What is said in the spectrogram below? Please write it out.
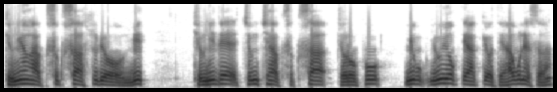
경영학 석사 수료 및 경희대 정치학 석사 졸업 후 미국 뉴욕대학교 대학원에서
